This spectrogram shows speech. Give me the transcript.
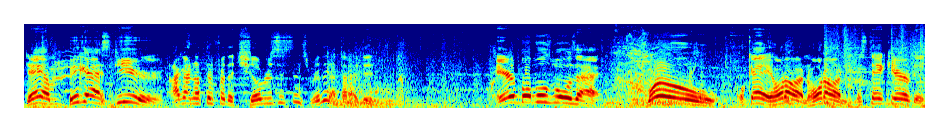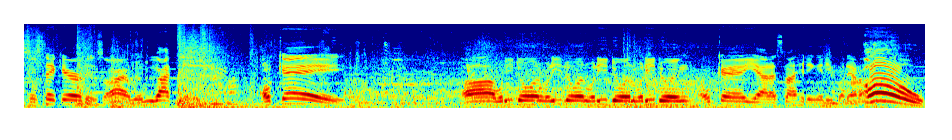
Damn, big ass deer! I got nothing for the chill resistance? Really? I thought I did. Air bubbles? What was that? Whoa! Okay, hold on, hold on. Let's take care of this. Let's take care of this. Alright, we got this. Okay. Uh, what are you doing? What are you doing? What are you doing? What are you doing? Okay, yeah, that's not hitting anybody. Oh!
